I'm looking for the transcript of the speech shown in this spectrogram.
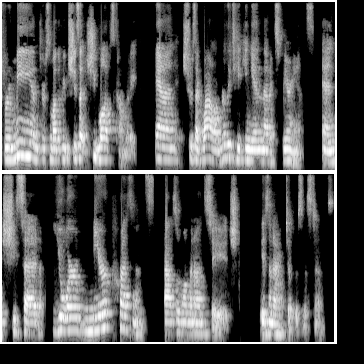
through me and through some other people. She's like, she loves comedy. And she was like, wow, I'm really taking in that experience. And she said, your mere presence as a woman on stage is an act of resistance.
